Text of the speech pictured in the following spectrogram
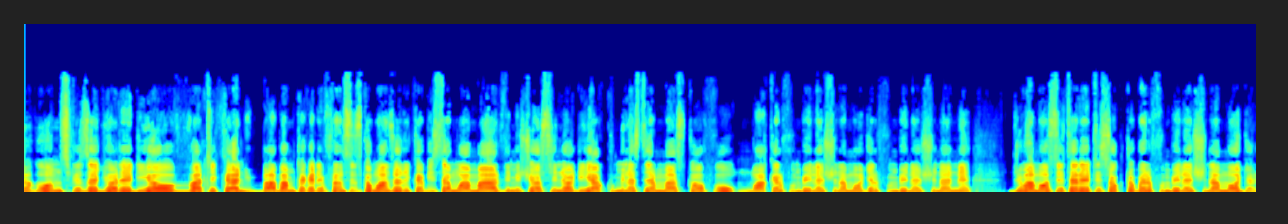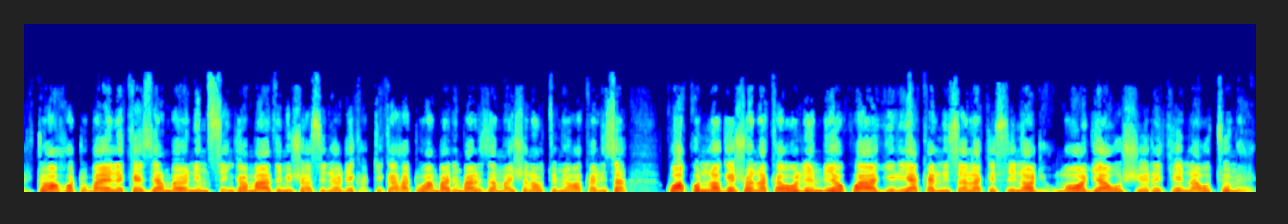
Ndugu msikilizaji wa redio Vatikani, Baba Mtakatifu Francisco mwanzoni kabisa mwa maadhimisho ya sinodi ya 16 ya maaskofu mwaka 2021-2024 Jumamosi tarehe 9 Oktoba 2021 alitoa hotuba elekezi ambayo ni msingi wa maadhimisho ya sinodi katika hatua mbalimbali za maisha na utume wa kanisa kwa kunogeshwa na kauli mbiu kwa ajili ya kanisa la kisinodi: umoja, ushiriki na utume.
